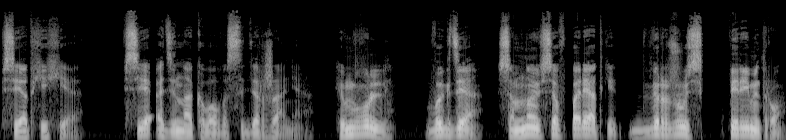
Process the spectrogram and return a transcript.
Все от Хихе. Все одинакового содержания. «Химвуль, вы где? Со мной все в порядке. Держусь к периметру.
